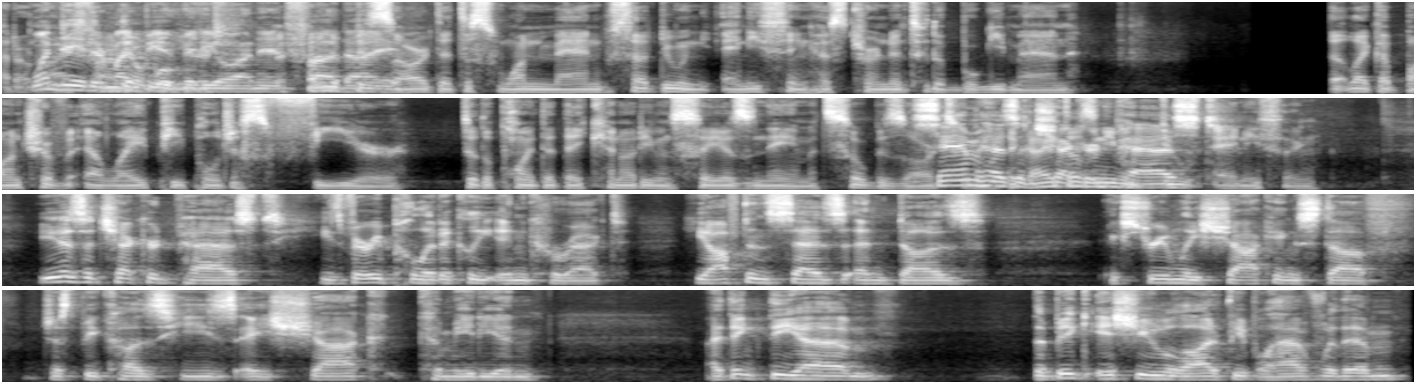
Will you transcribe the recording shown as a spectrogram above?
I don't One know. I day there might be a weird. video on it, I find it I- bizarre that this one man, without doing anything, has turned into the boogeyman. That like a bunch of LA people just fear to the point that they cannot even say his name. It's so bizarre. Sam has the a checkered doesn't even past. do anything. He has a checkered past. He's very politically incorrect. He often says and does extremely shocking stuff just because he's a shock comedian. I think the um, the big issue a lot of people have with him,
